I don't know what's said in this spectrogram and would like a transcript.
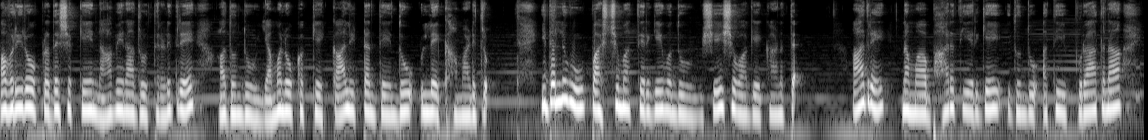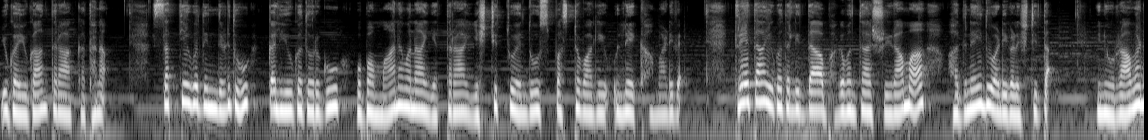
ಅವರಿರೋ ಪ್ರದೇಶಕ್ಕೆ ನಾವೇನಾದರೂ ತೆರಳಿದ್ರೆ ಅದೊಂದು ಯಮಲೋಕಕ್ಕೆ ಕಾಲಿಟ್ಟಂತೆ ಎಂದು ಉಲ್ಲೇಖ ಮಾಡಿದ್ರು. ಇದೆಲ್ಲವೂ ಪಾಶ್ಚಿಮಾತ್ಯರಿಗೆ ಒಂದು ವಿಶೇಷವಾಗಿ ಕಾಣುತ್ತೆ. ಆದರೆ ನಮ್ಮ ಭಾರತೀಯರಿಗೆ ಇದೊಂದು ಅತಿ ಪುರಾತನ ಯುಗ ಯುಗಾಂತರ ಕಥನ. ಸತ್ಯಯುಗದಿಂದಿಡಿದು ಕಲಿಯುಗದವರೆಗೂ ಒಬ್ಬ ಮಾನವನ ಎತ್ತರ ಎಷ್ಟಿತ್ತು ಎಂದು ಸ್ಪಷ್ಟವಾಗಿ ಉಲ್ಲೇಖ ಮಾಡಿವೆ. ತ್ರೇತಾಯುಗದಲ್ಲಿದ್ದ ಭಗವಂತ ಶ್ರೀರಾಮ ಹದಿನೈದು ಅಡಿಗಳಷ್ಟಿದ್ದ. ಇನ್ನು ರಾವಣ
